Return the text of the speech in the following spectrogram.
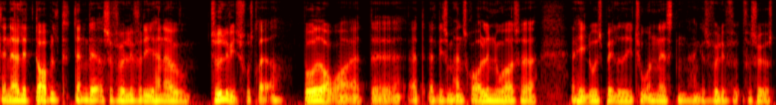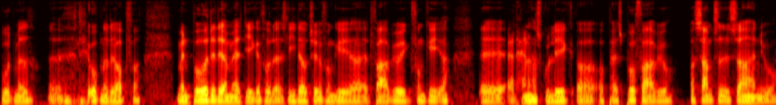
den er lidt dobbelt, den der selvfølgelig, fordi han er jo tydeligvis frustreret. Både over, at, øh, at, at ligesom hans rolle nu også er, er helt udspillet i turen næsten. Han kan selvfølgelig f- forsøge at spurte med. Øh, det åbner det op for. Men både det der med, at de ikke har fået deres lead til at fungere, at Fabio ikke fungerer, øh, at han har skulle ligge og, og passe på Fabio, og samtidig så har han jo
